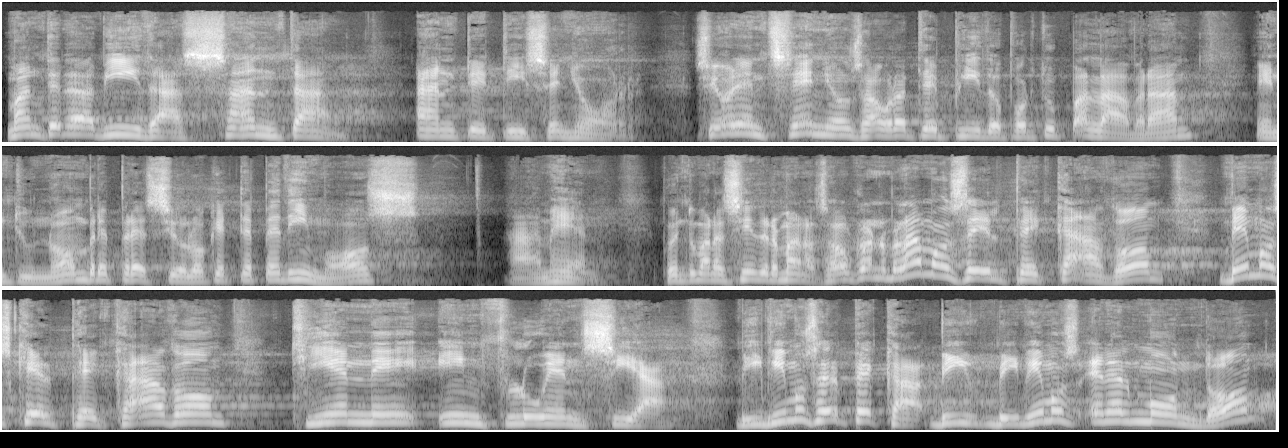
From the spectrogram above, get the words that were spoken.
mantener la vida santa ante ti, Señor. Señor, enséñanos ahora te pido por tu palabra, en tu nombre precioso, lo que te pedimos. Amén. Pueden tomar asiento, hermanos. Ahora, cuando hablamos del pecado, vemos que el pecado tiene influencia. Vivimos, el vivimos en el mundo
